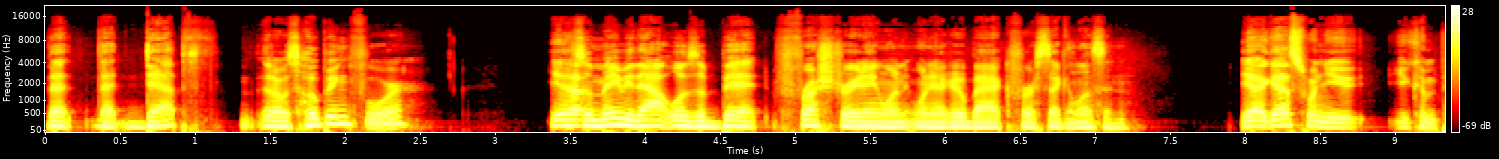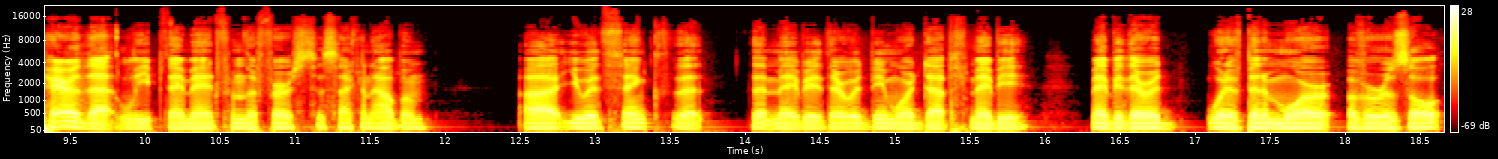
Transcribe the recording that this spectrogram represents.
that that depth that I was hoping for. Yeah. So maybe that was a bit frustrating when when I go back for a second listen. Yeah, I guess when you you compare that leap they made from the first to second album, uh, you would think that that maybe there would be more depth. Maybe maybe there would would have been a more of a result.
